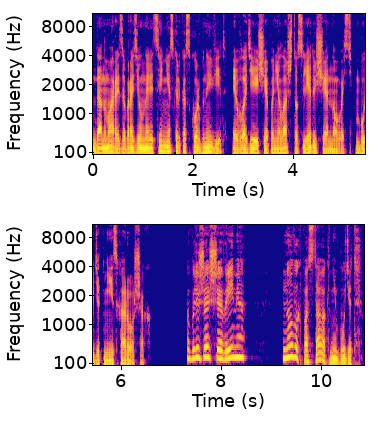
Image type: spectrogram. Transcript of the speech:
Данмар изобразил на лице несколько скорбный вид, и владеющая поняла, что следующая новость будет не из хороших. «В ближайшее время новых поставок не будет».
